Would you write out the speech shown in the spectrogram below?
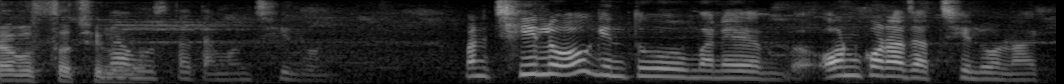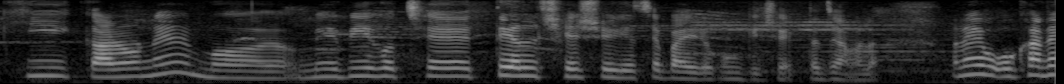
ব্যবস্থা ছিল। ব্যবস্থা তেমন ছিল না। মানে ছিল, কিন্তু মানে অন করা যাচ্ছিল না। কি কারণে? মেবি হচ্ছে তেল শেষ হয়ে গেছে বা এরকম কিছু একটা ঝামেলা। মানে ওখানে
